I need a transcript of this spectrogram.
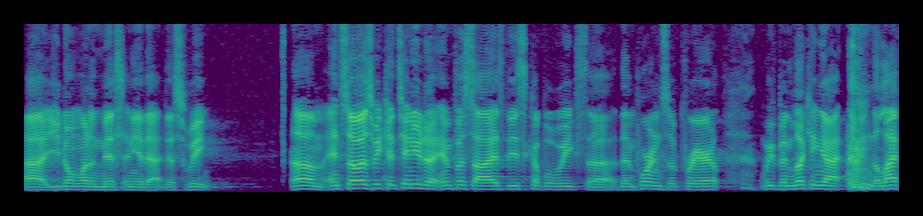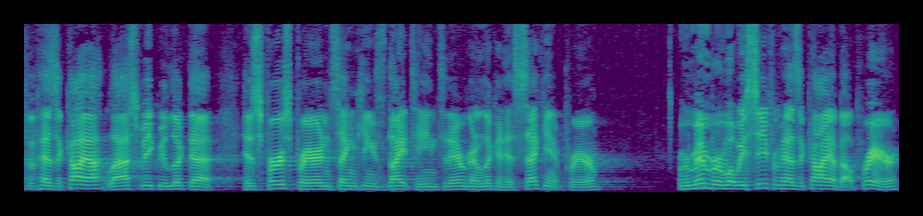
Uh, you don't want to miss any of that this week. Um, and so, as we continue to emphasize these couple weeks uh, the importance of prayer, we've been looking at the life of Hezekiah. Last week, we looked at his first prayer in 2 Kings 19. Today, we're going to look at his second prayer. Remember, what we see from Hezekiah about prayer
